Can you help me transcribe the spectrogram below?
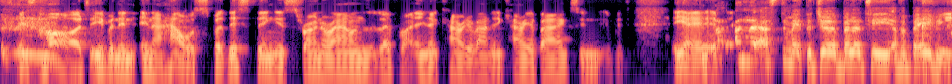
it's hard even in in a house. But this thing is thrown around left, right, you know, carried around in carrier bags and with yeah. it- underestimate the durability of a baby.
